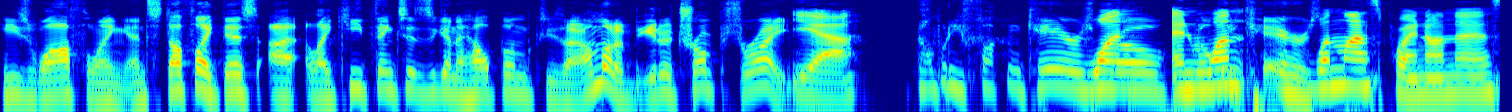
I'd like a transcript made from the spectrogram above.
He's waffling. And stuff like this, I, like he thinks it's going to help him because he's like, I'm going to beat a Trump's right. yeah Nobody fucking cares, one bro. and Nobody one cares. one last point on this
